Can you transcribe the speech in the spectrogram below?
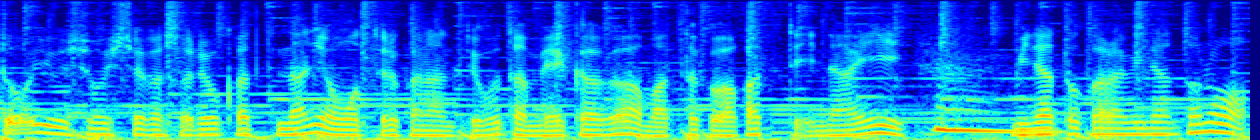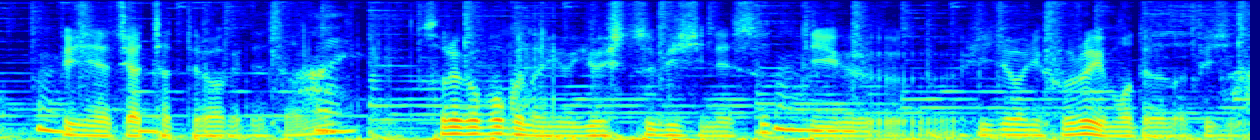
どういう消費者がそれを買って何を持ってるかなんていうことはメーカーが全く分かっていない、うん、港から港のビジネスやっちゃってるわけですよね、うんはい、それが僕の言う輸出ビジネスっていう非常に古いモデルのビジネス、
